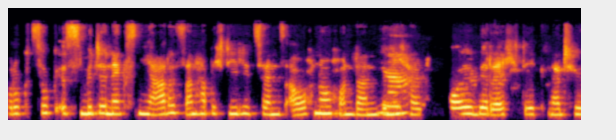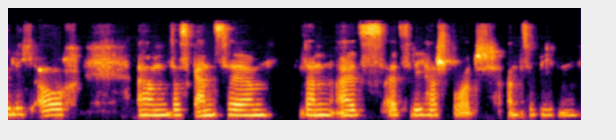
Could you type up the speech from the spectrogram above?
ruckzuck ist Mitte nächsten Jahres, dann habe ich die Lizenz auch noch und dann bin ja. ich halt voll berechtigt, natürlich auch ähm, das Ganze dann als, als Reha-Sport anzubieten.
